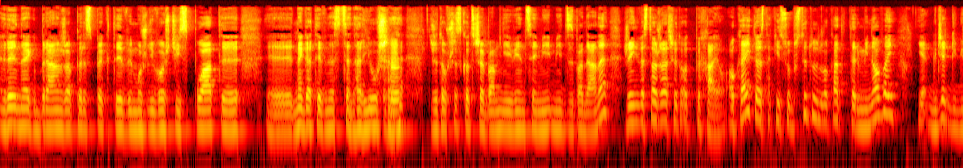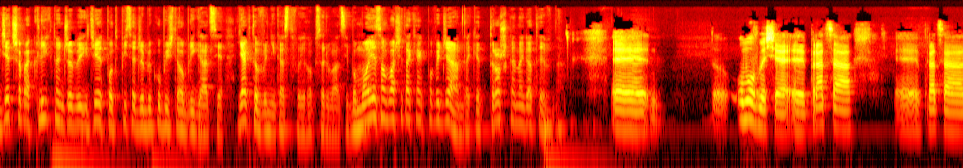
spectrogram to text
rynek, branża, perspektywy, możliwości spłaty, y, negatywne scenariusze, mhm. że to wszystko trzeba mniej więcej mieć zbadane, że inwestorzy raczej to odpychają. Ok, to jest taki substytut lokaty terminowej, gdzie, gdzie trzeba kliknąć, żeby gdzie podpisać, żeby kupić te obligacje. Jak to wynika z Twoich obserwacji? Bo moje są właśnie tak, jak powiedziałem, takie troszkę negatywne. E, umówmy się, e, praca e, praca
